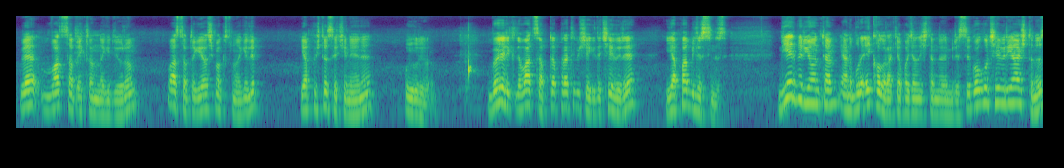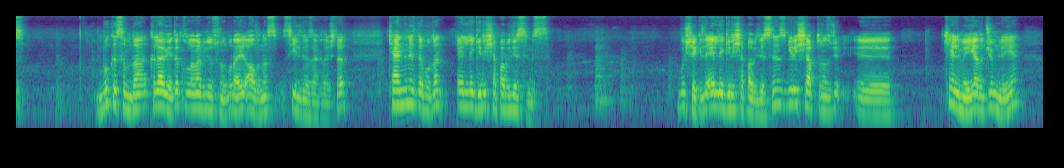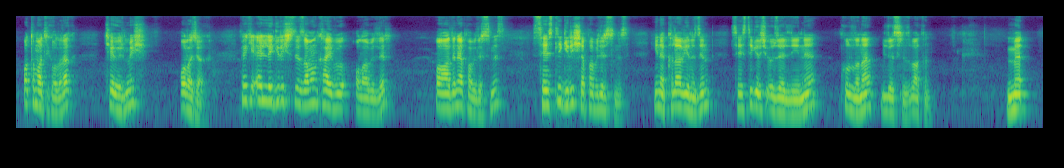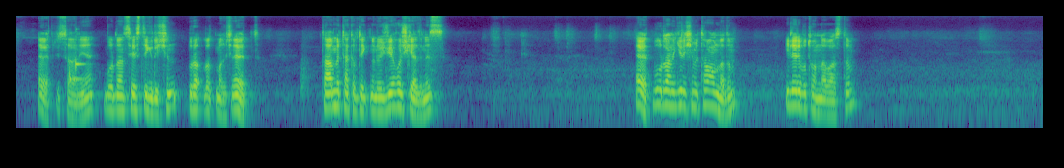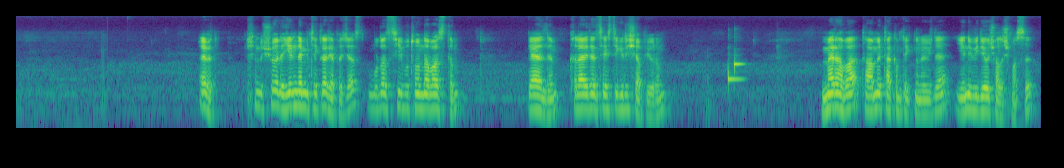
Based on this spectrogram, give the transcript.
ve WhatsApp ekranına gidiyorum. WhatsApp'taki yazışma kısmına gelip yapıştır seçeneğini uyguluyorum. Böylelikle WhatsApp'ta pratik bir şekilde çeviri yapabilirsiniz. Diğer bir yöntem yani bunu ek olarak yapacağınız işlemlerin birisi. Google çeviriyi açtınız. Bu kısımda klavyede kullanabiliyorsunuz. Burayı aldınız, sildiniz arkadaşlar. Kendiniz de buradan elle giriş yapabilirsiniz. Bu şekilde elle giriş yapabilirsiniz. Giriş yaptığınız e, kelimeyi ya da cümleyi otomatik olarak çevirmiş olacak. Peki elle giriş size zaman kaybı olabilir. O halde ne yapabilirsiniz? Sesli giriş yapabilirsiniz. Yine klavyenizin sesli giriş özelliğini kullanabilirsiniz. Bakın. Me evet bir saniye. Buradan sesli girişin duraklatmak için. Evet. Tamir takım teknolojiye hoş geldiniz. Evet buradan girişimi tamamladım. İleri butonuna bastım. Evet. Şimdi şöyle yeniden bir tekrar yapacağız. Burada sil butonuna bastım. Geldim. Klavyeden sesli giriş yapıyorum. Merhaba, Tamir Takım Teknoloji'de yeni video çalışması.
